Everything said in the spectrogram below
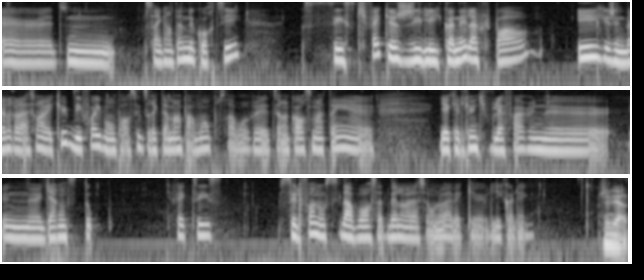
euh, d'une cinquantaine de courtiers. C'est ce qui fait que je les connais la plupart et que j'ai une belle relation avec eux. Des fois, ils vont passer directement par moi pour savoir, euh, encore ce matin, euh, il y a quelqu'un qui voulait faire une, une garantie de taux. Fait que, c'est le fun aussi d'avoir cette belle relation-là avec les collègues. Génial.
